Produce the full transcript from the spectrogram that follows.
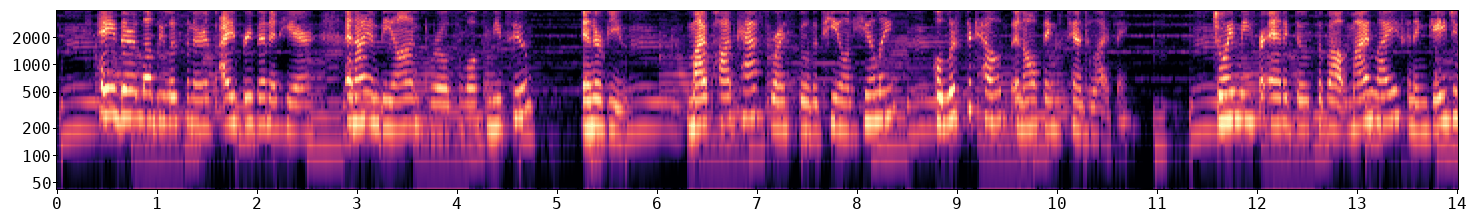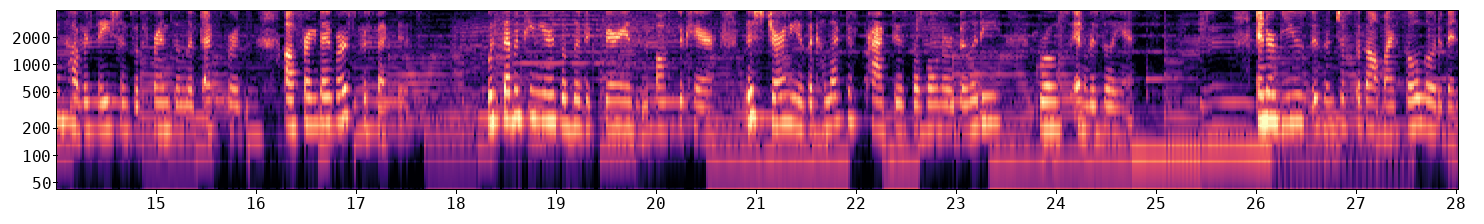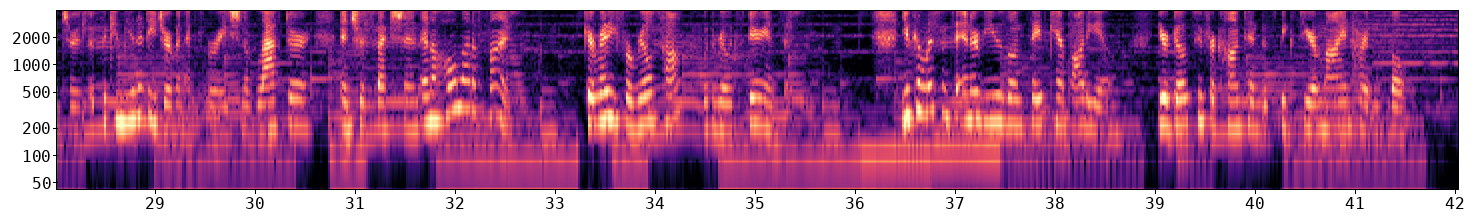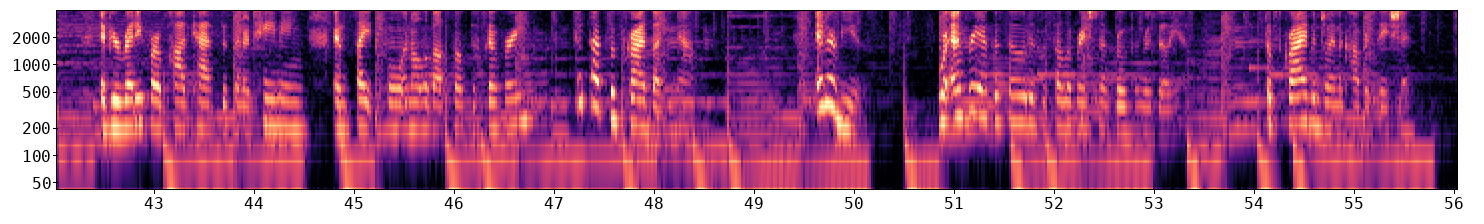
Hey there, lovely listeners. Ivory Bennett here, and I am beyond thrilled to welcome you to InnerViews, my podcast where I spill the tea on healing, holistic health, and all things tantalizing. Join me for anecdotes about my life and engaging conversations with friends and lived experts offering diverse perspectives. With 17 years of lived experience in foster care, this journey is a collective practice of vulnerability, growth, and resilience. InnerViews isn't just about my solo adventures, it's a community driven exploration of laughter, introspection, and a whole lot of fun. Get ready for real talk with real experiences. You can listen to InnerViews on Safe Camp Audio, your go to for content that speaks to your mind, heart, and soul. If you're ready for a podcast that's entertaining, insightful, and all about self discovery, hit that subscribe button now. InnerViews, where every episode is a celebration of growth and resilience. Subscribe and join the conversation.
